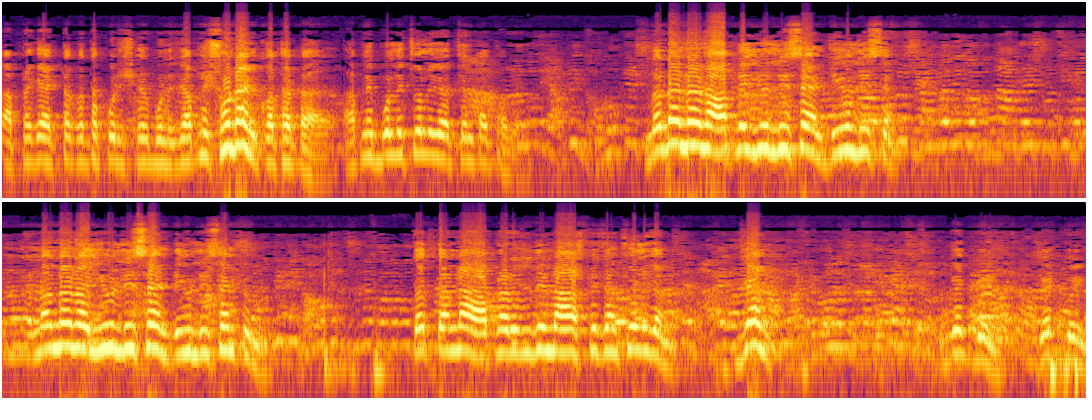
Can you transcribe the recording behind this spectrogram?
আপনাকে একটা কথা পরিষ্কার বলে যাই। আপনি শোনেন কথাটা। আপনি বলে চলে যাচ্ছেন তা ধমকের না না না না আপনি ইউ লিসেন্ট ইউ লিসেন্ট সচিবালয়ে না না না you listen you listen to me তা না আপনারা যদি না আসতে চান চলে যান। যান। গেট গোয়িং গেট গোয়িং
